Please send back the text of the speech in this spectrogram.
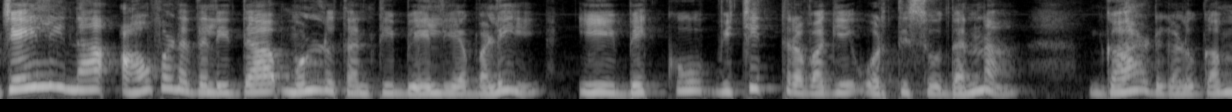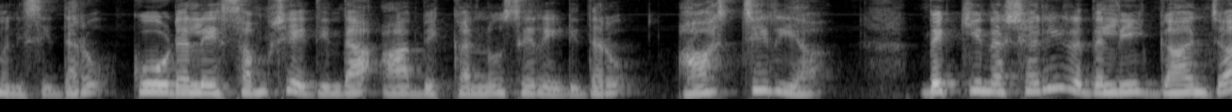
ಜೈಲಿನ ಆವರಣದಲ್ಲಿದ್ದ ಮುಳ್ಳು ತಂತಿ ಬೇಲಿಯ ಬಳಿ ಈ ಬೆಕ್ಕು ವಿಚಿತ್ರವಾಗಿ ವರ್ತಿಸುವುದನ್ನ ಗಾರ್ಡ್ಗಳು ಗಮನಿಸಿದ್ದರು. ಕೂಡಲೇ ಸಂಶಯದಿಂದ ಆ ಬೆಕ್ಕನ್ನು ಸೆರೆ ಹಿಡಿದರು ಆಶ್ಚರ್ಯ! ಬೆಕ್ಕಿನ ಶರೀರದಲ್ಲಿ ಗಾಂಜಾ,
